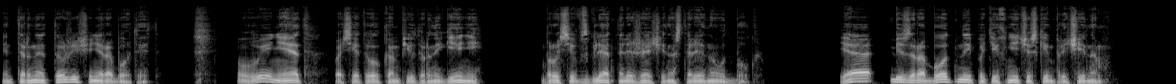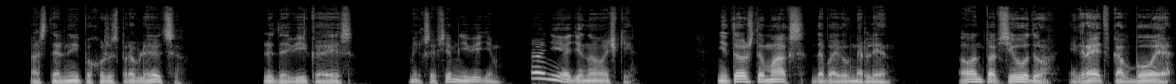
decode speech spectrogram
«Интернет тоже еще не работает». «Увы, нет», — посетовал компьютерный гений, бросив взгляд на лежащий на столе ноутбук. «Я безработный по техническим причинам». «Остальные, похоже, справляются?» Людовик, А.С. Мы их совсем не видим. Они одиночки. Не то что Макс, — добавил Мерлен. Он повсюду, играет в ковбоя,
